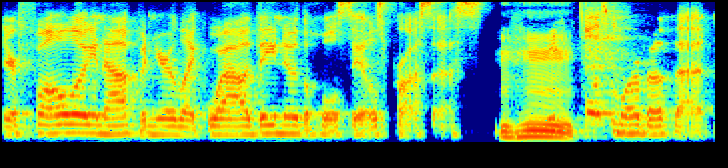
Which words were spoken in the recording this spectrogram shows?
they're following up and you're like, wow, they know the whole sales process. Mm-hmm. Tell us more about that.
